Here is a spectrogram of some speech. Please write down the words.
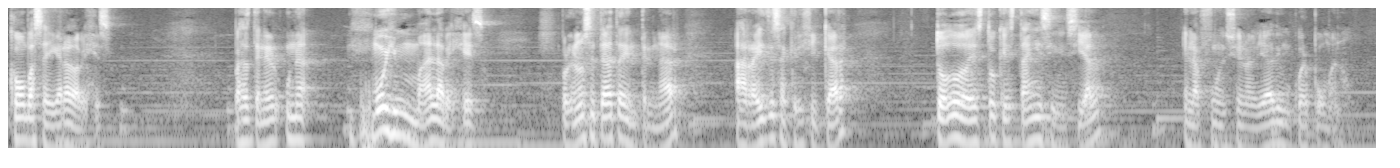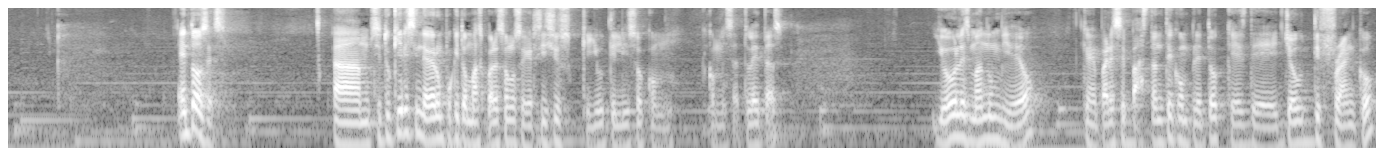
¿cómo vas a llegar a la vejez? Vas a tener una muy mala vejez. Porque no se trata de entrenar a raíz de sacrificar todo esto que es tan esencial en la funcionalidad de un cuerpo humano. Entonces, si tú quieres indagar un poquito más cuáles son los ejercicios que yo utilizo con, con mis atletas, yo les mando un video que me parece bastante completo, que es de Joe DeFranco,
